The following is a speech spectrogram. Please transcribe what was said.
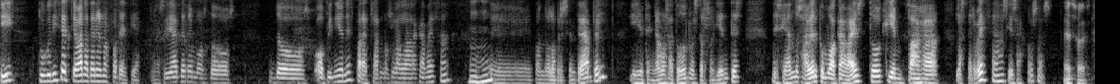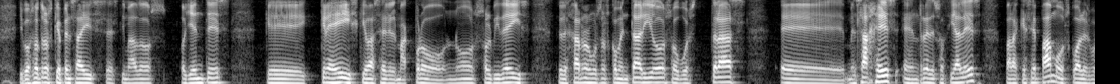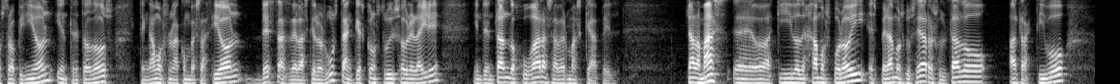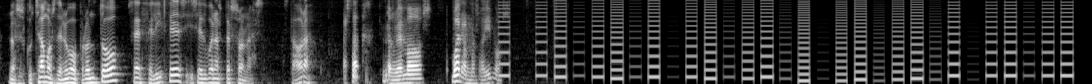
Y tú dices que van a tener más potencia. Pues así ya tenemos dos, dos opiniones para echárnosla a la cabeza eh, cuando lo presente Apple y que tengamos a todos nuestros oyentes deseando saber cómo acaba esto, quién paga las cervezas y esas cosas. Eso es. ¿Y vosotros qué pensáis, estimados oyentes? ¿Qué creéis que va a ser el Mac Pro? No os olvidéis de dejarnos vuestros comentarios o vuestras eh, mensajes en redes sociales para que sepamos cuál es vuestra opinión y entre todos tengamos una conversación de estas de las que nos gustan, que es construir sobre el aire, intentando jugar a saber más que Apple. Nada más, eh, aquí lo dejamos por hoy. Esperamos que os haya resultado atractivo. Nos escuchamos de nuevo pronto. Sed felices y sed buenas personas. Hasta ahora. Hasta, nos vemos. Bueno, nos oímos.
